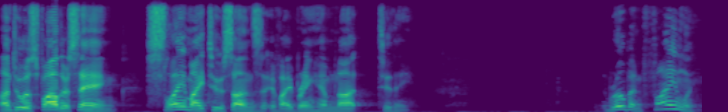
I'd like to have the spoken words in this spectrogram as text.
unto his father, saying, Slay my two sons if I bring him not to thee. Reuben finally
